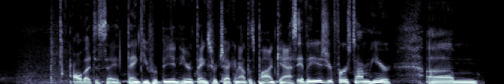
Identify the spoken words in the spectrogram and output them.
all that to say, thank you for being here. Thanks for checking out this podcast. If it is your first time here, um,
